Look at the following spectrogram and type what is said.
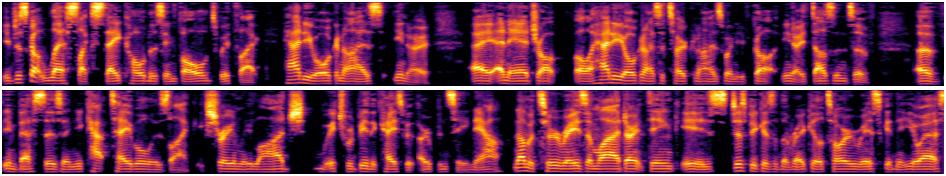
you've just got less like stakeholders involved with like how do you organize, you know, a, an airdrop or how do you organize a tokenize when you've got, you know, dozens of of investors and your cap table is like extremely large, which would be the case with OpenSea now. Number two reason why I don't think is just because of the regulatory risk in the US.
